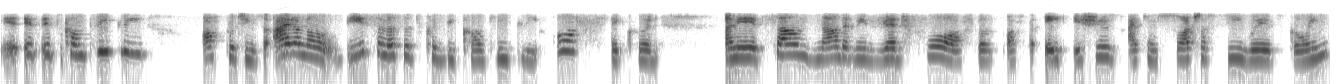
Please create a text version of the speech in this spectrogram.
it, it it's completely off-putting. So I don't know. These solicits could be completely off. They could. I mean, it sounds now that we've read four of the of the eight issues, I can sort of see where it's going,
